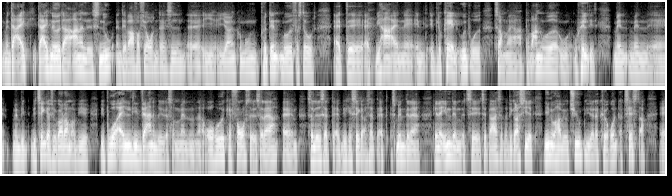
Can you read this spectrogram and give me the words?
Men der er, ikke, der er ikke noget, der er anderledes nu, end det var for 14 dage siden i, i Jørgen Kommune. På den måde forstået, at, at vi har en, en, et lokalt udbrud, som er på mange måder uheldigt. Men, men, men vi, vi tænker os jo godt om, og vi, vi bruger alle de værnemidler, som man overhovedet kan forestille sig, der er, øh, således at, at vi kan sikre os, at, at smitten den er, den er inddæmmet til, til plejecenter. Vi kan også sige, at lige nu har vi jo 20 biler, der kører rundt og tester øh,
